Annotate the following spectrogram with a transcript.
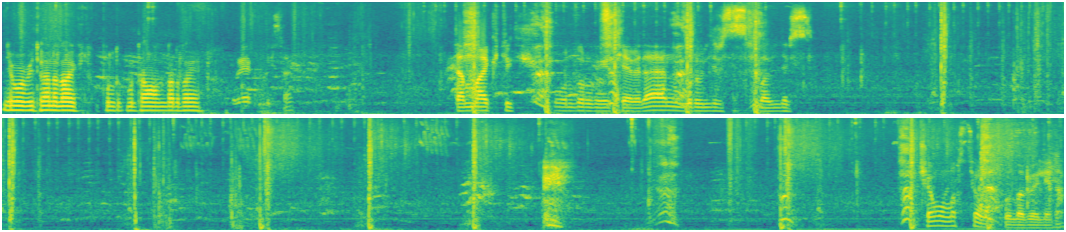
Ya bir tane daha kütük bulduk mu tamamdır dayı. Buraya koysak. Tane daha kütük vurulur mu çevreden vurabiliriz, bulabiliriz. Çamur nasıl çamur kola böyle lan?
